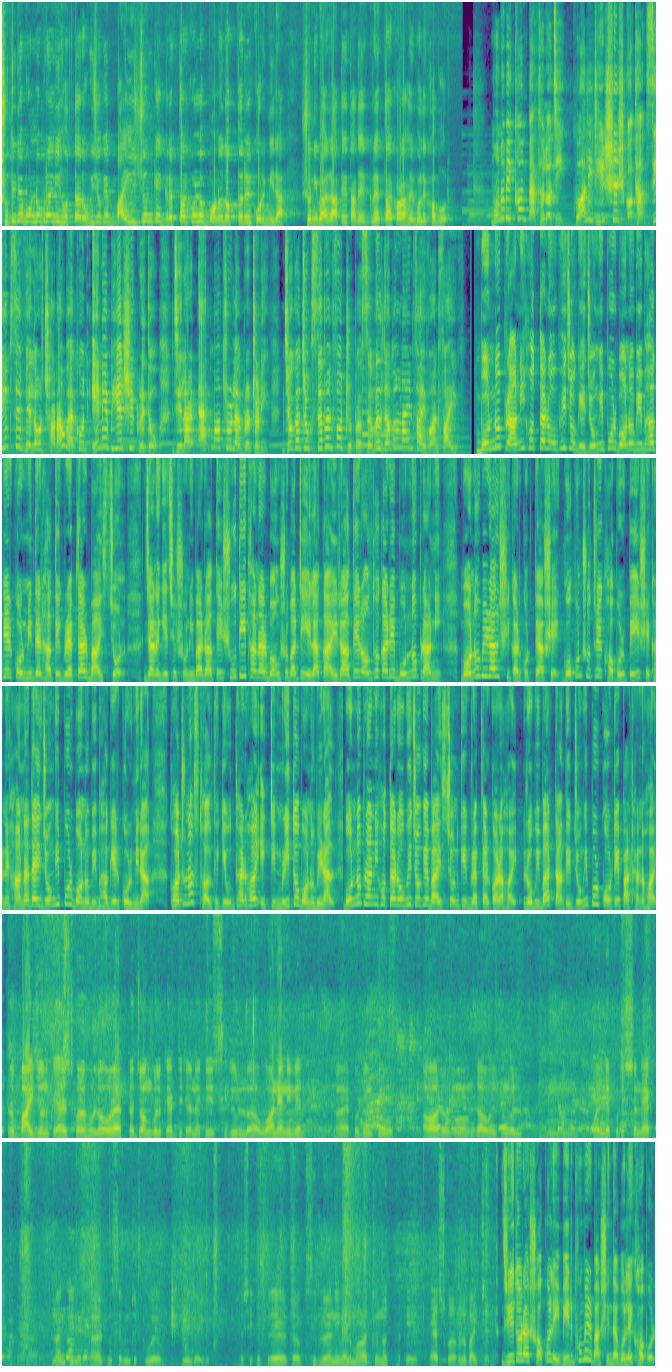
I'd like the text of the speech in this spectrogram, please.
সুতিতে বন্যপ্রাণী হত্যার অভিযোগে বাইশ জনকে গ্রেপ্তার করল বন দপ্তরের কর্মীরা। শনিবার রাতে তাদের গ্রেপ্তার করা হয় বলে খবর। মনোবীক্ষণ প্যাথোলজি, কোয়ালিটির শেষ কথা। সিএমসি ভেলোর ছাড়াও এখন এনএবিএল স্বীকৃত জেলার একমাত্র ল্যাবরেটরি। যোগাযোগ seven four triple seven double nine five one five. বন্য প্রাণী হত্যার অভিযোগে জঙ্গিপুর বন বিভাগের কর্মীদের হাতে গ্রেপ্তার বাইশ জন। জানা গেছে শনিবার রাতে সুতি থানার বংশবাটি এলাকায় রাতের অন্ধকারে বন্য প্রাণী বনবিড়াল শিকার করতে আসে। গোপন সূত্রে খবর পেয়ে সেখানে হানা দেয় জঙ্গিপুর বন বিভাগের কর্মীরা। ঘটনাস্থল থেকে উদ্ধার হয় একটি মৃত বনবিড়াল। বন্য প্রাণী হত্যার অভিযোগে বাইশ জনকে গ্রেপ্তার করা হয়। রবিবার তাঁদের জঙ্গিপুর কোর্টে পাঠানো হয়। বাইশ জনকে অ্যারেস্ট করা হলো। ওরা একটা জঙ্গল ক্যাট, যেটা নাকি schedule one animal according to our the West Bengal wildlife protection act nineteen seventy two অনুযায়ী তো সেক্ষেত্রে সিভিল অ্যানিমেল মারার জন্য তাকে অ্যারেস্ট করা হলো জন ধৃতরা সকলেই বীরভূমের বাসিন্দা বলে খবর।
